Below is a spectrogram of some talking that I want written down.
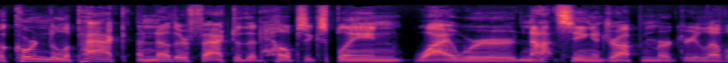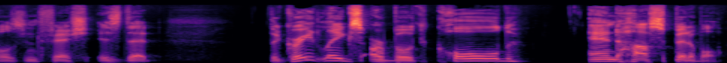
According to Lepak, another factor that helps explain why we're not seeing a drop in mercury levels in fish is that the Great Lakes are both cold and hospitable.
